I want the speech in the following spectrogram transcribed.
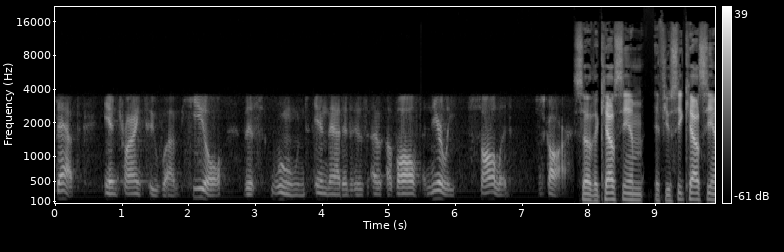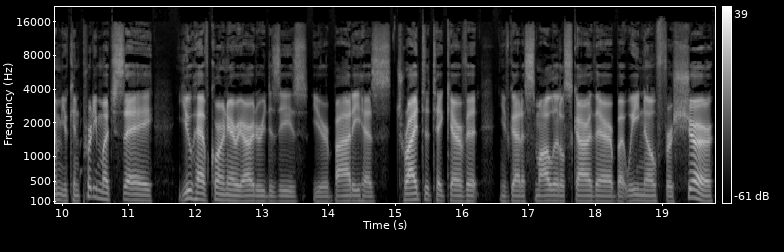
step in trying to um, heal this wound in that it has uh, evolved a nearly solid scar. So the calcium, if you see calcium, you can pretty much say you have coronary artery disease. Your body has tried to take care of it. You've got a small little scar there, but we know for sure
